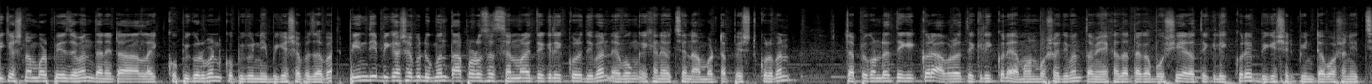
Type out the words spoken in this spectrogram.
বিকাশ নাম্বার পেয়ে যাবেন দেন এটা লাইক কপি করবেন কপি করে নিয়ে বিকাশ অ্যাপে যাবেন। পিন দিয়ে বিকাশ অ্যাপে ঢুকবেন, তারপর হচ্ছে সেন্ড মানিতে ক্লিক করে দিবেন এবং এখানে হচ্ছে নাম্বারটা পেস্ট করবেন। ট্যাপে কন্টাক্টে ক্লিক করে আবার ওতে ক্লিক করে অ্যামাউন্ট বসাই দিবেন। তো আমি এক হাজার টাকা বসিয়ে এরাতে ক্লিক করে বিকাশের পিনটা বসা নিচ্ছি।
